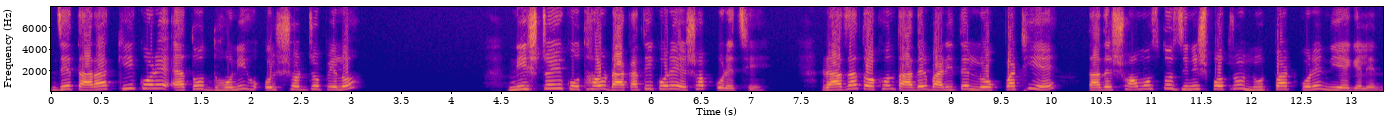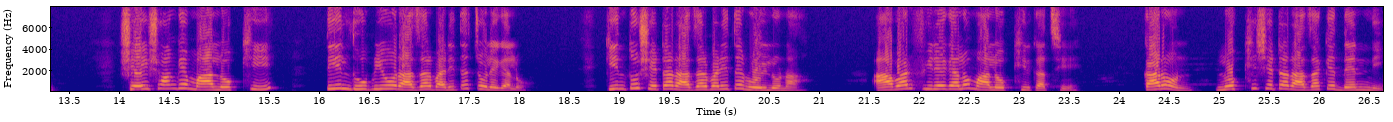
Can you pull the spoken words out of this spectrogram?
যে তারা কি করে এত ধনী ঐশ্বর্য পেল? নিশ্চয়ই কোথাও ডাকাতি করে এসব করেছে। রাজা তখন তাদের বাড়িতে লোক পাঠিয়ে তাদের সমস্ত জিনিসপত্র লুটপাট করে নিয়ে গেলেন। সেই সঙ্গে মা লক্ষ্মী তিল ধুবড়িও রাজার বাড়িতে চলে গেল। কিন্তু সেটা রাজার বাড়িতে রইল না। আবার ফিরে গেল মা লক্ষ্মীর কাছে। কারণ লক্ষ্মী সেটা রাজাকে দেননি।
